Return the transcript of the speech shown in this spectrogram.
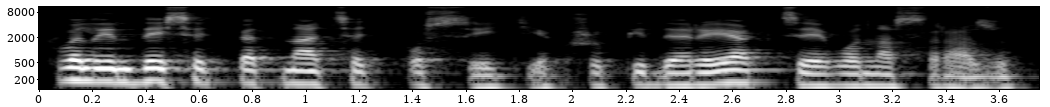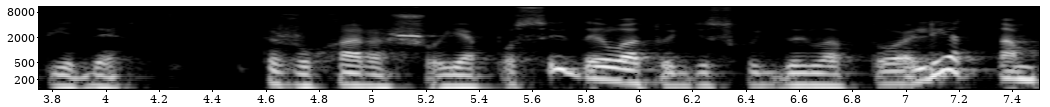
хвилин 10-15 посидь. Якщо піде реакція, вона сразу піде. Кажу, хорошо, я посидила, тоді сходила в туалет, там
